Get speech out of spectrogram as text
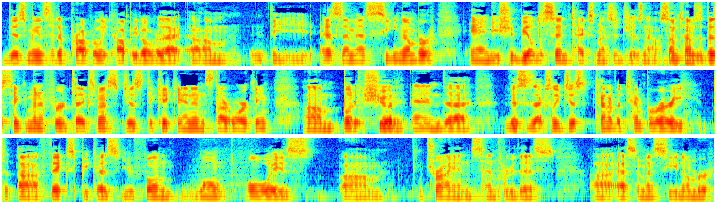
This means that it properly copied over that um, the SMSC number, and you should be able to send text messages now. Sometimes it does take a minute for text messages to kick in and start working, um, but it should. And uh, this is actually just kind of a temporary uh, fix because your phone won't always um, try and send through this uh, SMSC number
